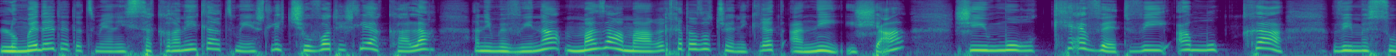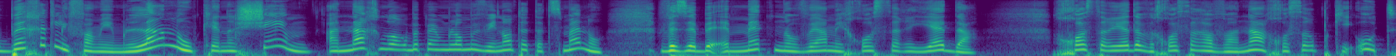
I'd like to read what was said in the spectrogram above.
לומדת את עצמי, אני סקרנית לעצמי, יש לי תשובות, יש לי הקלה, אני מבינה מה זה המערכת הזאת שנקראת אני, אישה, שהיא מורכבת והיא עמוקה והיא מסובכת לפעמים. לנו, כנשים, אנחנו הרבה פעמים לא מבינות את עצמנו, וזה באמת נובע מחוסר ידע. חוסר ידע וחוסר הבנה, חוסר בקיאות.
